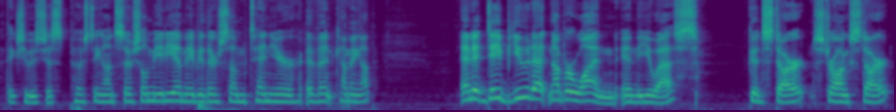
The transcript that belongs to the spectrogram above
I think she was just posting on social media. Maybe there's some 10 year event coming up. And it debuted at number one in the US. Good start, strong start.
